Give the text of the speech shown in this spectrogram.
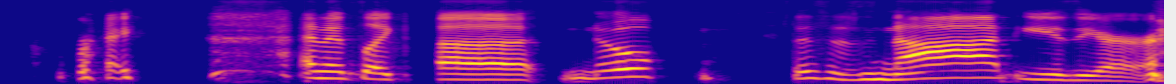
right. And it's like, uh, nope, this is not easier.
